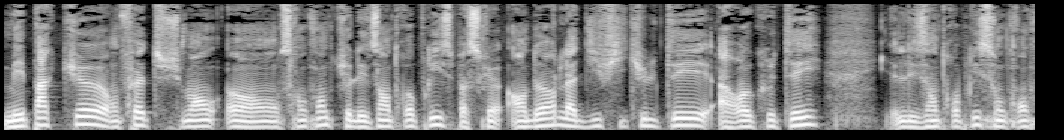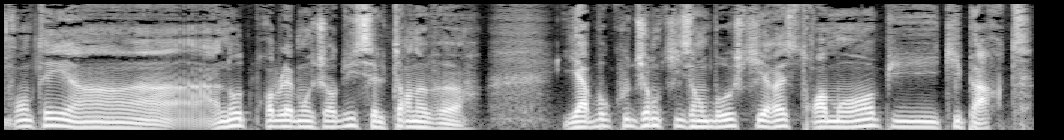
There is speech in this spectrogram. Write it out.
mais pas que. En fait, on se rend compte que les entreprises, parce que en dehors de la difficulté à recruter, les entreprises sont confrontées à un autre problème aujourd'hui, c'est le turnover il y a beaucoup de gens qui embauchent, qui restent trois mois, puis qui partent.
